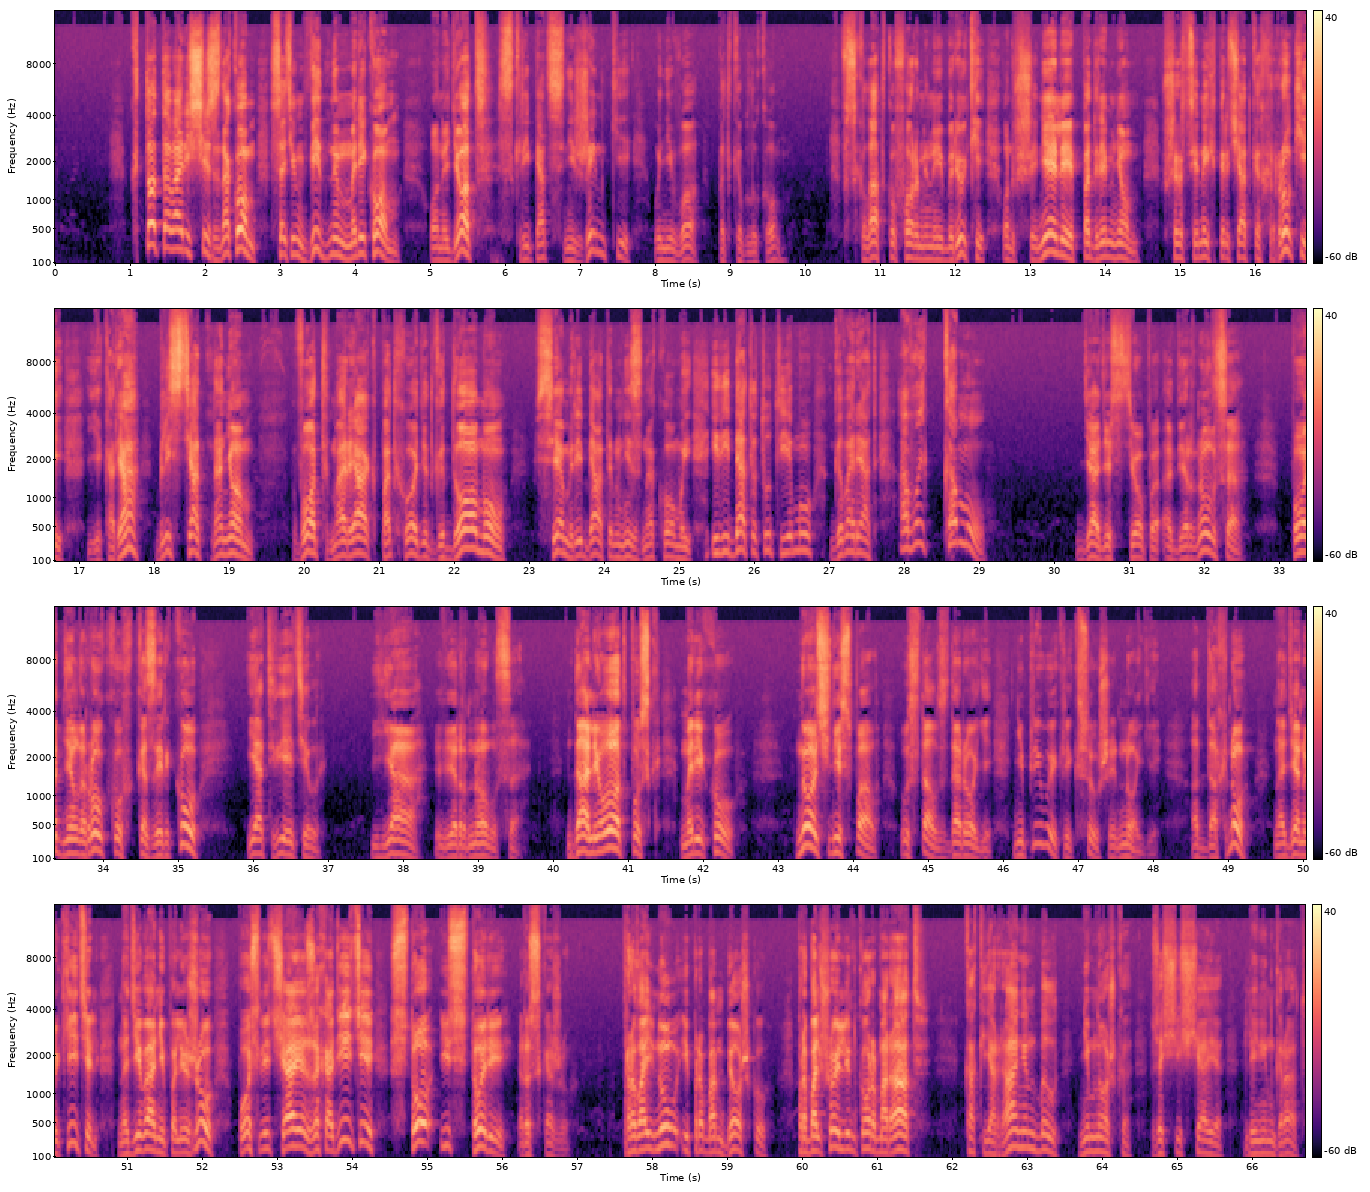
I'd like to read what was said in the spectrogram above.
Кто, товарищи, знаком с этим видным моряком? Он идет, скрипят снежинки у него под каблуком. В складку форменные брюки, он в шинели под ремнем, в шерстяных перчатках руки, якоря блестят на нем. Вот моряк подходит к дому, всем ребятам незнакомый, и ребята тут ему говорят, а вы кому? Дядя Степа обернулся, поднял руку к козырьку и ответил, я вернулся. Дали отпуск моряку. Ночь не спал, устал с дороги, не привыкли к суше ноги. Отдохну, надену китель, на диване полежу, после чая заходите, сто историй расскажу. Про войну и про бомбежку, про большой линкор «Марат», как я ранен был немножко, защищая Ленинград.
